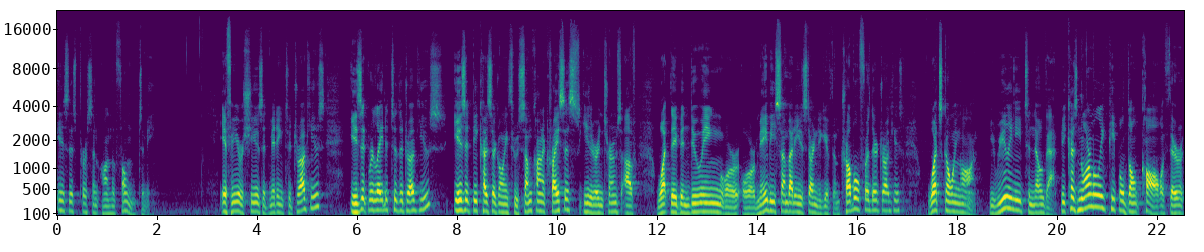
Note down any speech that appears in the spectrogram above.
is this person on the phone to me? If he or she is admitting to drug use, is it related to the drug use? Is it because they're going through some kind of crisis, either in terms of what they've been doing, or, or maybe somebody is starting to give them trouble for their drug use? What's going on? You really need to know that because normally people don't call if they're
